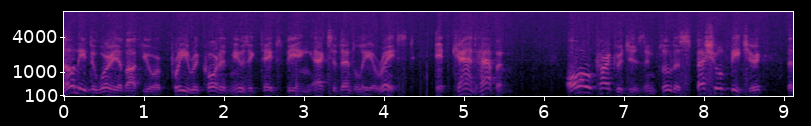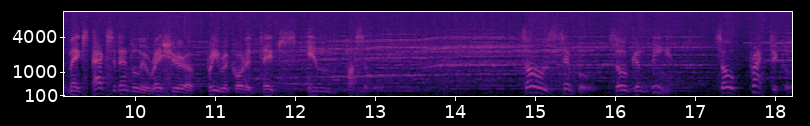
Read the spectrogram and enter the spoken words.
No need to worry about your pre-recorded music tapes being accidentally erased. It can't happen. All cartridges include a special feature that makes accidental erasure of pre-recorded tapes impossible. So simple, so convenient, so practical,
